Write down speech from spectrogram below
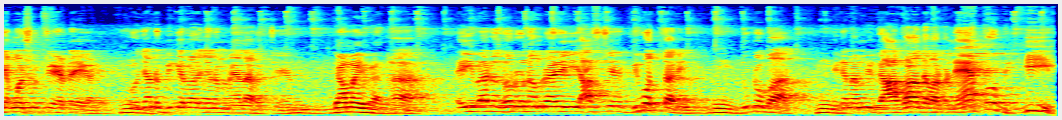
যেমন সত্যি এটাই গেল। ও যেন বিকেলবেলা যেন মেলা হচ্ছে। জামাই মেলা। হ্যাঁ এইবারে ধরুন আমরা এই আসছে বিপত্তারিণ হুম। দুটো বার। এখানে আপনি গা গড়াতে পারবেন এত ভিড়।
